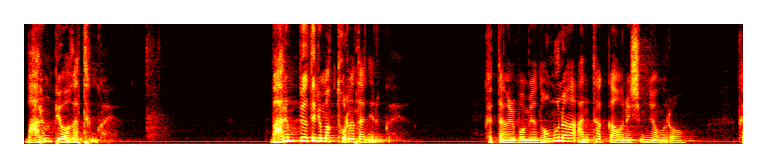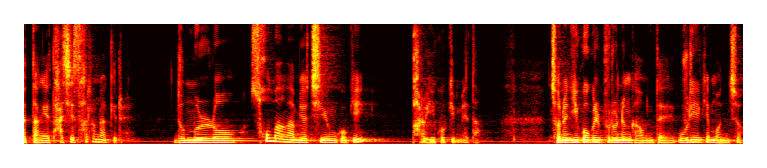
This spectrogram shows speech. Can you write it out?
마른 뼈와 같은 거예요. 마른 뼈들이 막 돌아다니는 거예요. 그 땅을 보며 너무나 안타까워하는 심령으로 그 땅에 다시 살아나기를 눈물로 소망하며 지은 곡이 바로 이 곡입니다. 저는 이 곡을 부르는 가운데 우리에게 먼저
